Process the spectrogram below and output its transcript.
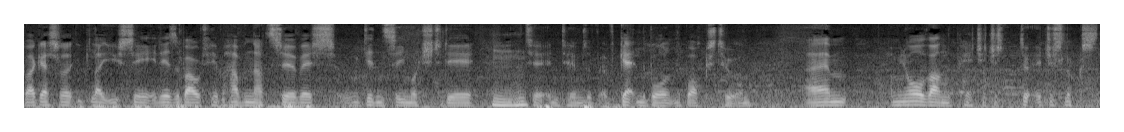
But I guess, like you say, it is about him having that service. We didn't see much today mm-hmm. to, in terms of, of, getting the ball in the box to him. Um, I mean, all around the pitch, it just it just looks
